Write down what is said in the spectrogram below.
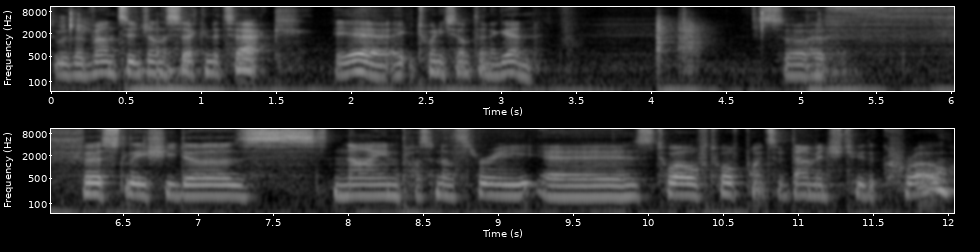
So with advantage on the second attack, yeah, 20 something again. So her firstly she does 9 plus another 3 is 12, 12 points of damage to the crow.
